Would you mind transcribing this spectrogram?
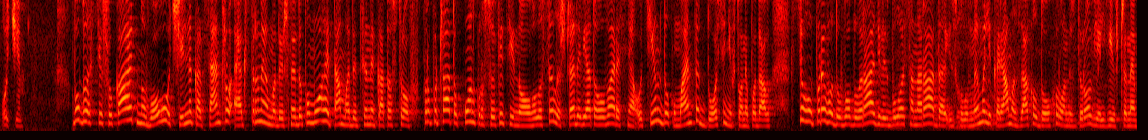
«Очі». В області шукають нового очільника центру екстреної медичної допомоги та медицини катастроф. Про початок конкурсу офіційно оголосили ще 9 вересня. Утім, документи досі ніхто не подав. З цього приводу в облраді відбулася нарада із головними лікарями закладу охорони здоров'я Львівщини.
